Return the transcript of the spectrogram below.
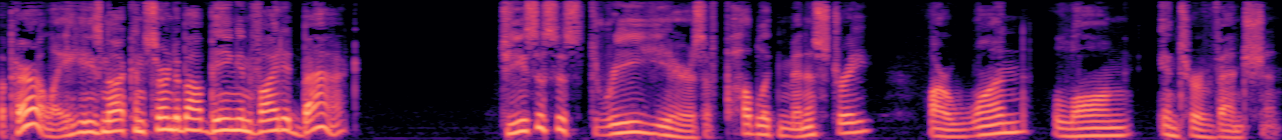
Apparently, he's not concerned about being invited back. Jesus' three years of public ministry are one long intervention.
